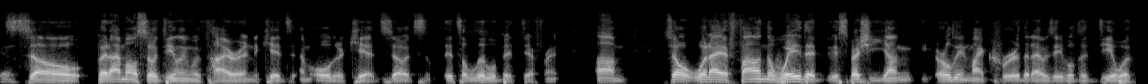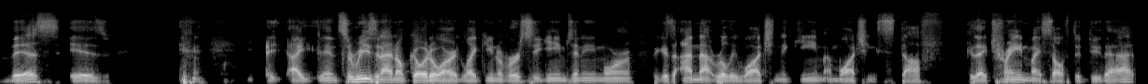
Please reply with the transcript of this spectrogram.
Okay. So, but I'm also dealing with higher end kids. I'm older kids, so it's it's a little bit different. Um, So what I have found the way that especially young early in my career that I was able to deal with this is I, I and it's the reason I don't go to our like university games anymore because I'm not really watching the game. I'm watching stuff because I trained myself to do that.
